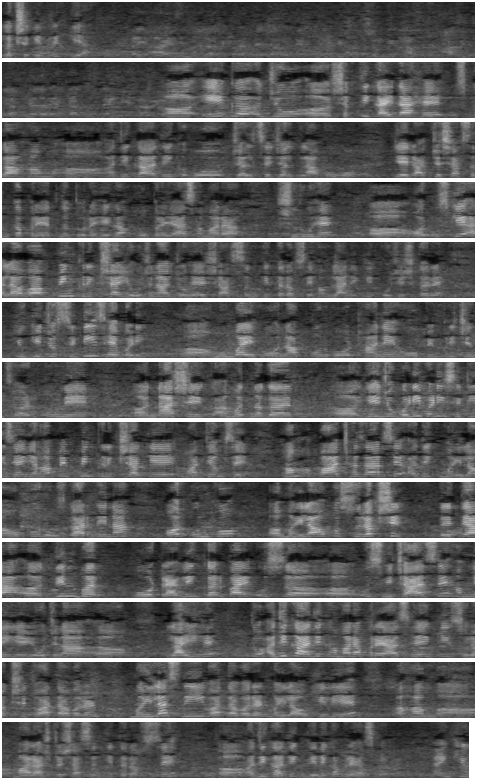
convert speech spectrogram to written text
लक्ष्य केंद्रित किया है अ, एक जो शक्ति कायदा है, उसका हम अधिकाधिक वो जल्द से जल्द लागू हो। ये राज्य शासन का प्रयत्न तो रहेगा, वो प्रयास हमारा शुरू है। और उसके अलावा पिंक रिक्शा योजना जो है, शासन की तरफ़ से हम लाने की कोशिश करें क्योंकि जो सिटीज़ है बड़ी मुंबई हो, नागपुर हो, ठाणे हो, पिंपरी चिंचवड, पुणे नासिक अहमदनगर ये जो बड़ी बड़ी सिटीज़ हैं, यहाँ पे पिंक रिक्शा के माध्यम से हम पाँच हज़ार से अधिक महिलाओं को रोज़गार देना और उनको महिलाओं को सुरक्षित रीत्या दिन भर वो ट्रैवलिंग कर पाए, उस उस विचार से हमने ये योजना लाई है। तो अधिकाधिक हमारा प्रयास है कि सुरक्षित वातावरण, महिला स्नेही वातावरण महिलाओं के लिए हम महाराष्ट्र शासन की तरफ़ से अधिकाधिक देने का प्रयास कर रहे हैं। Thank you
